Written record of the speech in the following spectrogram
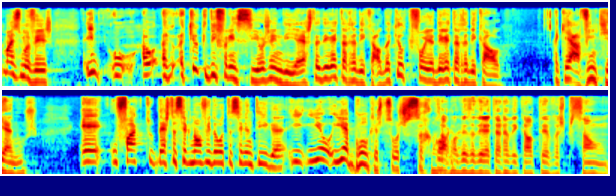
mais uma vez, aquilo que diferencia hoje em dia esta direita radical daquilo que foi a direita radical aqui há 20 anos é o facto desta ser nova e da outra ser antiga. E, e eu- e é bom que as pessoas se Mas recordem. alguma vez a direita radical teve a expressão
